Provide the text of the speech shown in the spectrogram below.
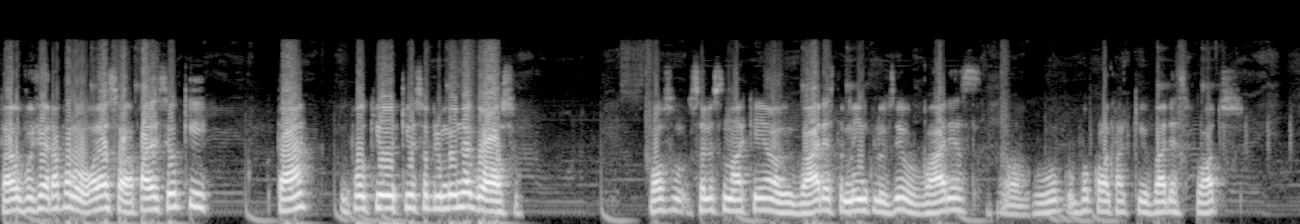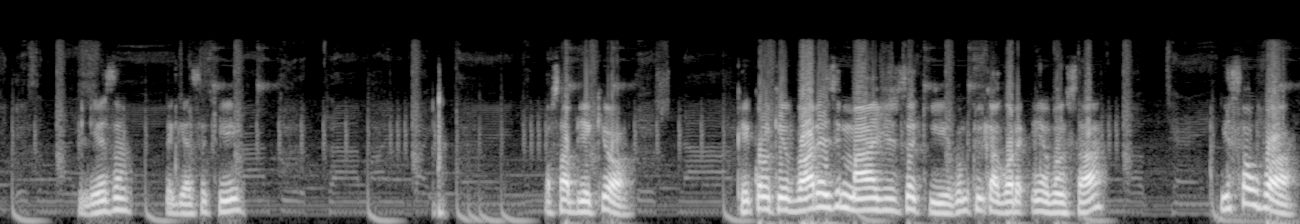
tá? Eu vou gerar valor. Olha só, apareceu aqui, tá? Um pouquinho aqui sobre o meu negócio. Posso selecionar aqui ó, várias também, inclusive várias. Ó, vou, vou colocar aqui várias fotos. Beleza? Peguei essa aqui. Posso abrir aqui, ó. Ok, coloquei várias imagens aqui. Vamos clicar agora em avançar. E salvar.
